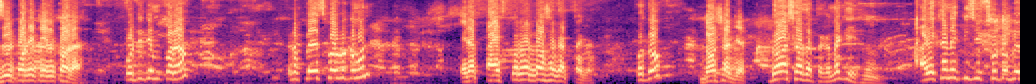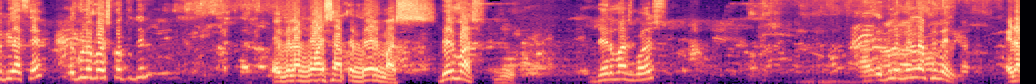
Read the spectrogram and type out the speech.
জি পরে টেন করা। পটি টেম করা। এটা প্রেস পড়বে কেমন? এটা প্রাইস পড়বে দশ হাজার টাকা। কত? দশ হাজার। দশ হাজার টাকা নাকি? আর এখানে কিছু ছোট বেবি আছে। এগুলো বয়স কতদিন? এগুলা বয়স আছে দেড় মাস। দেড় মাস? জি। দেড় মাস বয়স। আর এগুলো মেল না ফিমেল এটা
